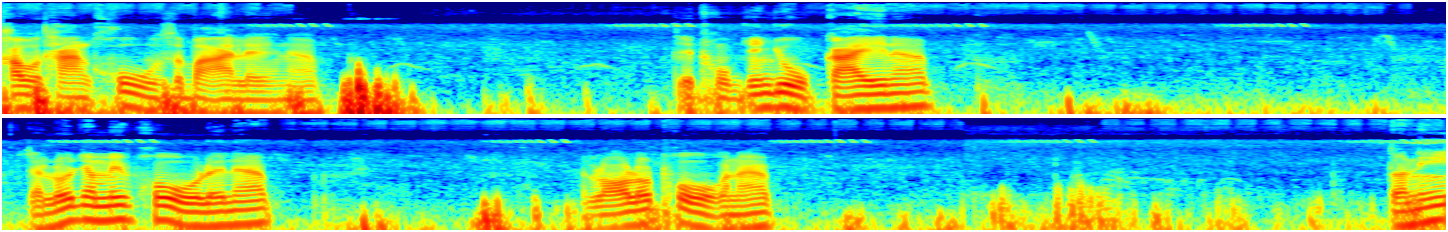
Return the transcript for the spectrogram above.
เข้าทางคู่สบายเลยนะครับเจ็ดหกยังอยู่ไกลนะครับ แต่รถยังไม่โผล่เลยนะครับรอรถโผล่กันนะครับ ต อนนี้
